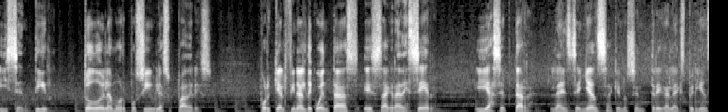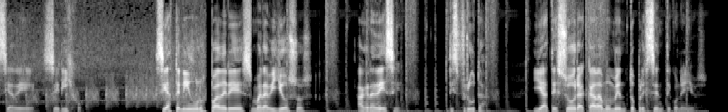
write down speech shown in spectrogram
y sentir todo el amor posible a sus padres, porque al final de cuentas es agradecer y aceptar la enseñanza que nos entrega la experiencia de ser hijo. Si has tenido unos padres maravillosos, agradece, disfruta y atesora cada momento presente con ellos.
